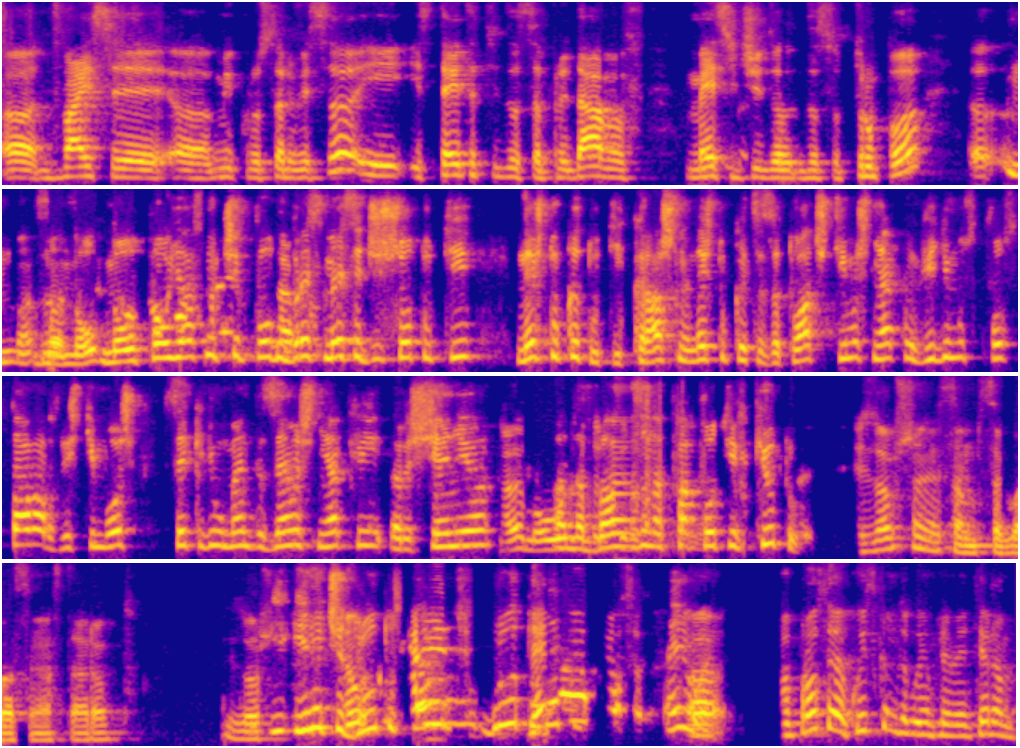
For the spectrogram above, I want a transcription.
20 микросервиса и, и стейта ти да се предава в меседжи да, да се трупа. За... Много, много по-ясно, че по-добре с меседжи, защото ти нещо като ти крашне, нещо като се затлачи, ти имаш някаква видимост, какво става. Разбираш, ти можеш всеки един момент да вземеш някакви решения а, на база на това, какво ти е в кюто. Изобщо не съм съгласен с тази работа. Изобщо. И, иначе Но, другото става, другото не, е anyway. Въпросът е, ако искам да го имплементирам,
